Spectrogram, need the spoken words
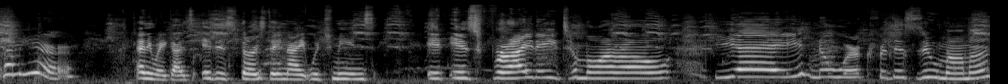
Come here. Anyway, guys, it is Thursday night, which means it is Friday tomorrow. Yay! No work for this zoo, Mama.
